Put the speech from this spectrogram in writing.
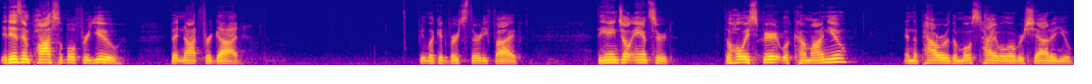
it is impossible for you, but not for God. If you look at verse 35, the angel answered, The Holy Spirit will come on you, and the power of the Most High will overshadow you.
